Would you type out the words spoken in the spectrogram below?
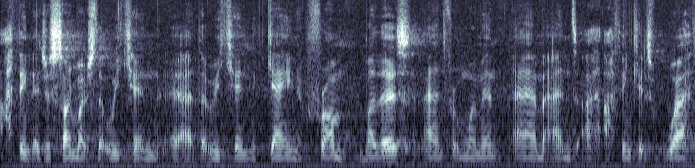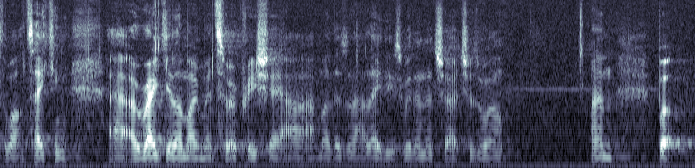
I think there's just so much that we can, uh, that we can gain from mothers and from women. Um, and I, I, think it's worthwhile taking uh, a regular moment to appreciate our, our, mothers and our ladies within the church as well. Um, but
